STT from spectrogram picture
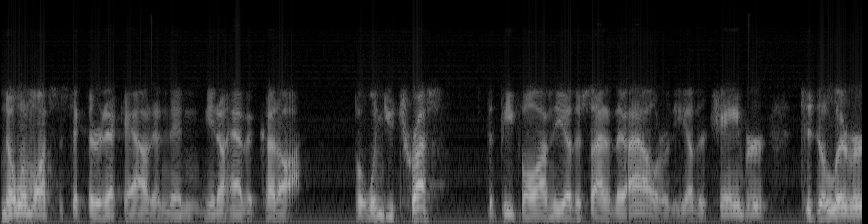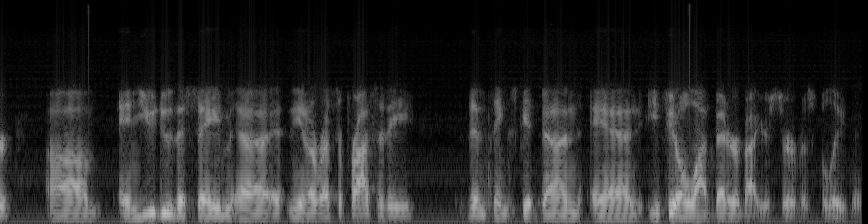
No one wants to stick their neck out and then you know have it cut off. But when you trust the people on the other side of the aisle or the other chamber to deliver, um, and you do the same, uh, you know, reciprocity, then things get done, and you feel a lot better about your service. Believe me.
